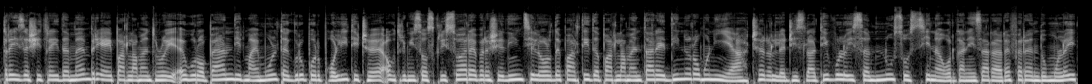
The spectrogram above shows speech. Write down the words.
33 de membri ai Parlamentului European din mai multe grupuri politice au trimis o scrisoare președinților de partide parlamentare din România. Cer legislativului să nu susțină organizarea referendumului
